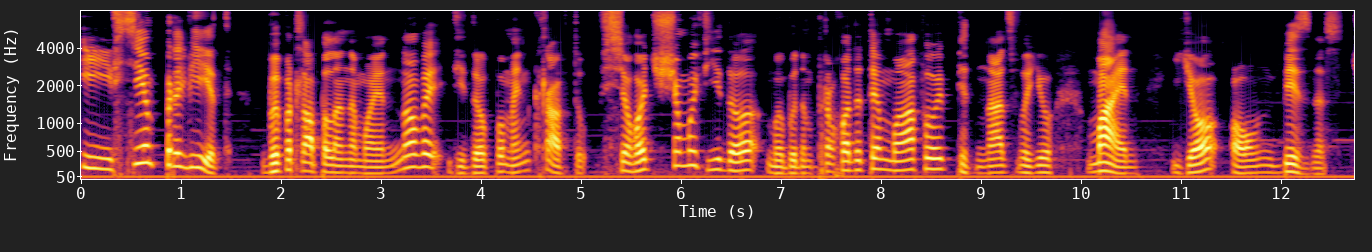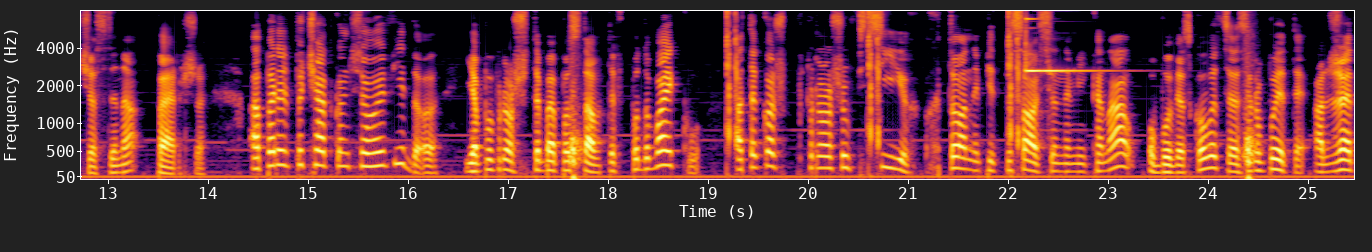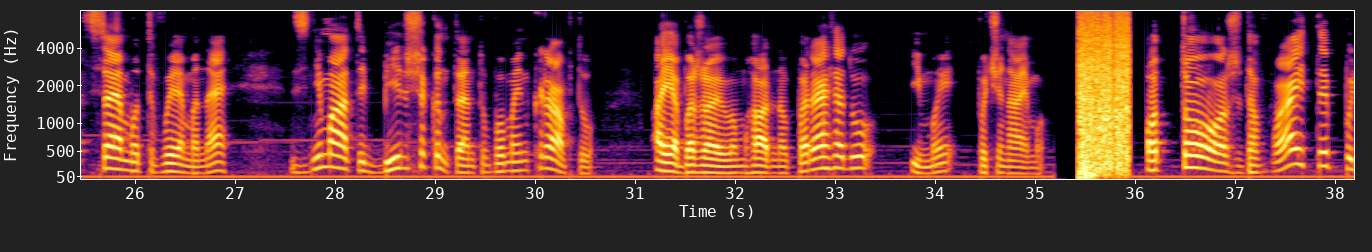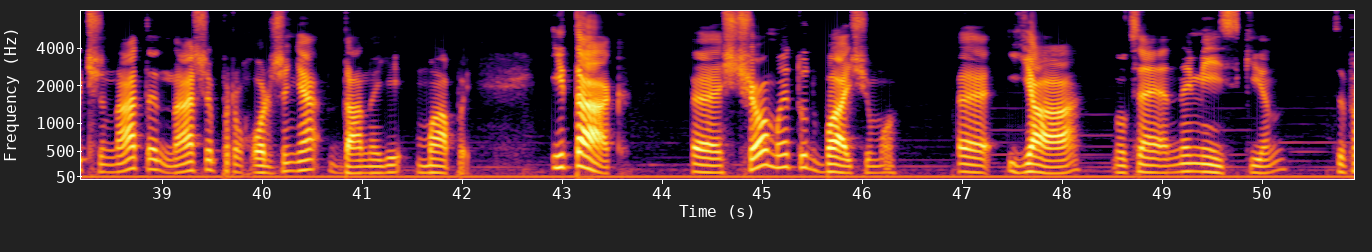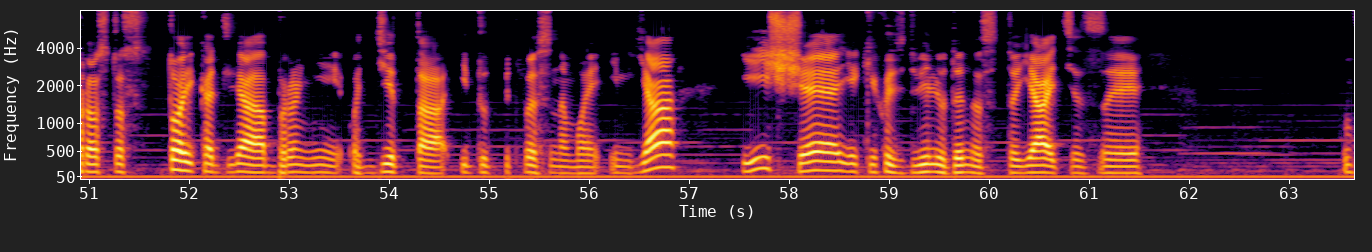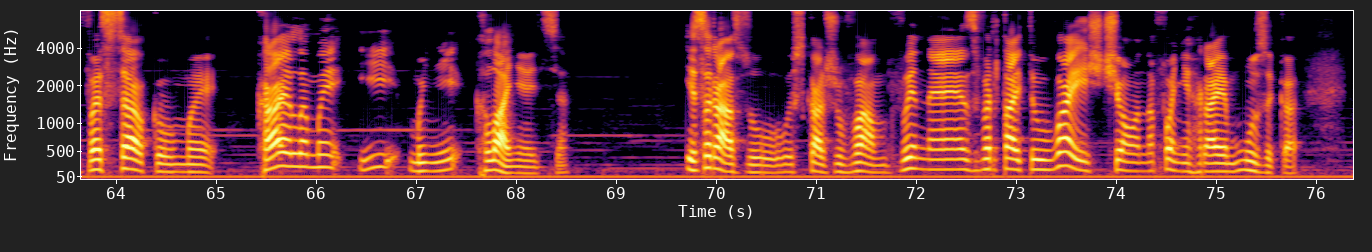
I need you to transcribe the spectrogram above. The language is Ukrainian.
І всім привіт! Ви потрапили на моє нове відео по Майнкрафту. В сьогоднішньому відео ми будемо проходити мапу під назвою Mine Your Own Business, частина перша. А перед початком цього відео я попрошу тебе поставити вподобайку, а також прошу всіх, хто не підписався на мій канал, обов'язково це зробити, адже це мотивує мене знімати більше контенту по Майнкрафту. А я бажаю вам гарного перегляду, і ми починаємо. Отож, давайте починати наше проходження даної мапи. І так, е, що ми тут бачимо? Е, я, ну це не мій скін, це просто стойка для броні одіта, і тут підписано моє ім'я. І ще якихось дві людини стоять з веселковими кайлами і мені кланяються. І зразу скажу вам, ви не звертайте уваги, що на фоні грає музика.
